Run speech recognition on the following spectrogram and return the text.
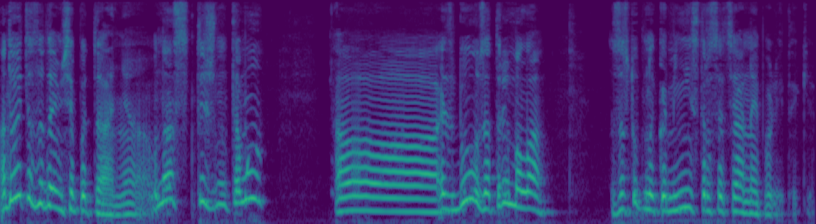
А давайте задаємося питання. У нас тиждень тому СБУ затримала заступника міністра соціальної політики.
